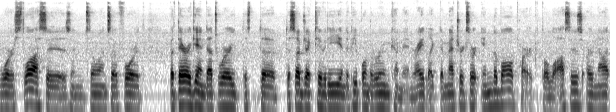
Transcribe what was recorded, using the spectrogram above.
worse losses and so on and so forth. But there again, that's where the, the, the subjectivity and the people in the room come in, right? Like the metrics are in the ballpark. The losses are not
